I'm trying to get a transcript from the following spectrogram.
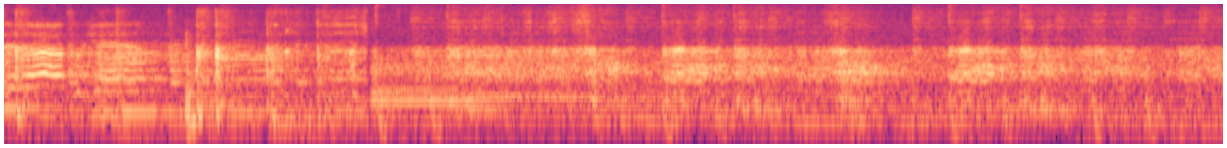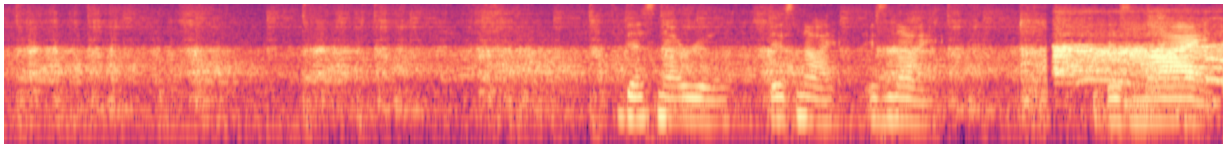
It up again. That's not real. It's not. It's not. It's not.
